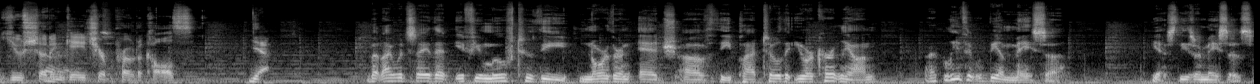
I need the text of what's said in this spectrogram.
You should Uh, engage your protocols. Yeah. But I would say that if you move to the northern edge of the plateau that you are currently on, I believe it would be a mesa. Yes, these are mesas.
